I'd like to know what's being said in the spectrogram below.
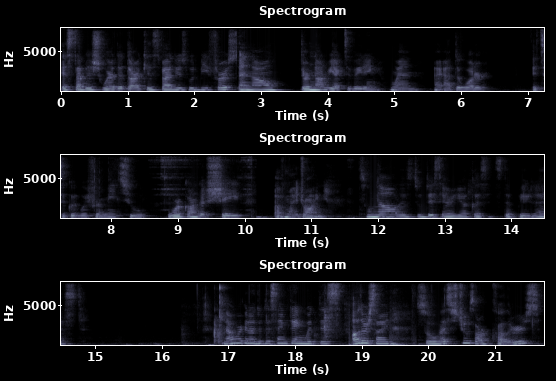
establish where the darkest values would be first, and now they're not reactivating when I add the water. It's a good way for me to work on the shape of my drawing. So now let's do this area because it's the palest. Now we're gonna do the same thing with this other side. So let's choose our colors.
